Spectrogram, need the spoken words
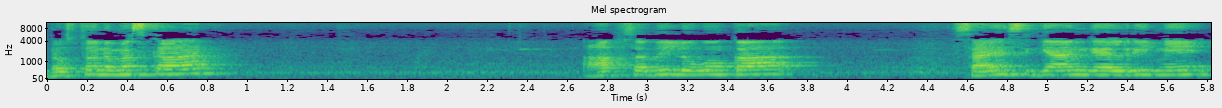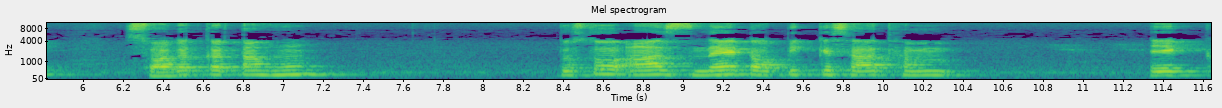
दोस्तों, नमस्कार। आप सभी लोगों का साइंस ज्ञान गैलरी में स्वागत करता हूँ। दोस्तों, आज नए टॉपिक के साथ हम एक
